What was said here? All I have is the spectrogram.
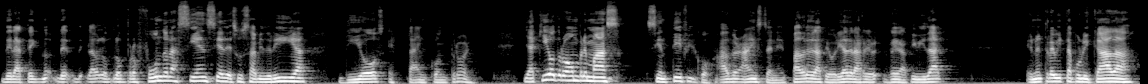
de la, de, lo profundo de la ciencia, de su sabiduría, Dios está en control. Y aquí otro hombre más científico, Albert Einstein, el padre de la teoría de la relatividad, en una entrevista publicada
